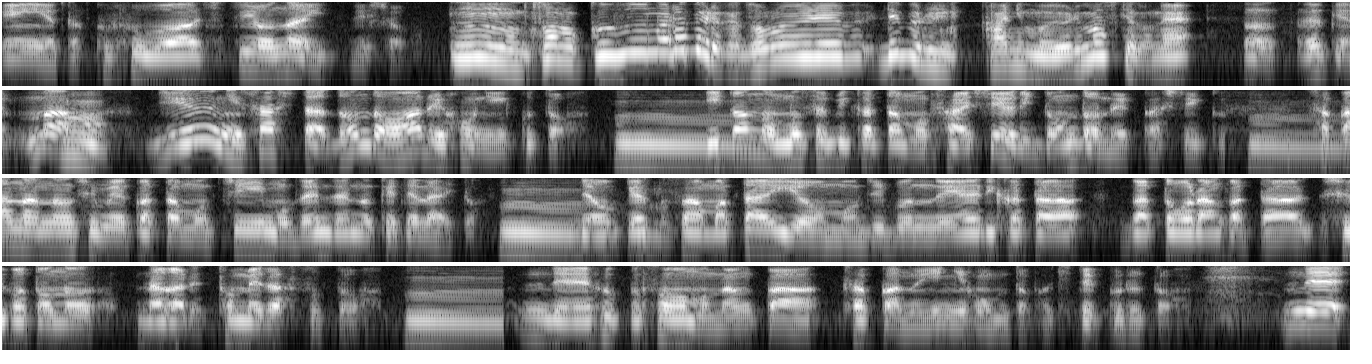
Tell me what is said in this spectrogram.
ええんやったら工夫は必要ないでしょ。うん、その工夫のレベルがどのレベレベルかにもよりますけどね。うん。やけん、まあ、うん自由に刺したらどんどん悪い方に行くと。うーん。糸の結び方も最初よりどんどん劣化していく。ん魚の締め方も血も全然抜けてないと。うん。で、お客様対応も自分のやり方が通らんかったら仕事の流れ止め出すと。うん。で、服装もなんか、サッカーのユニフォームとか着てくると。で、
